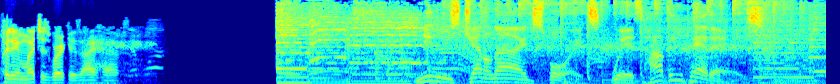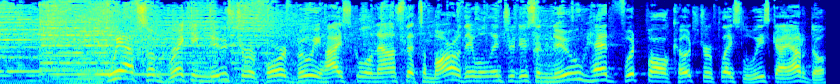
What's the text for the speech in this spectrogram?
put in much as work as I have. News Channel 9 Sports with Javi Perez. Have some breaking news to report. Bowie High School announced that tomorrow they will introduce a new head football coach to replace Luis Gallardo,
